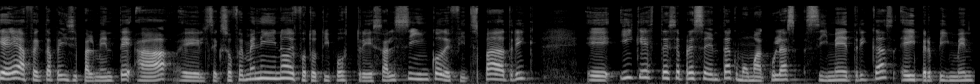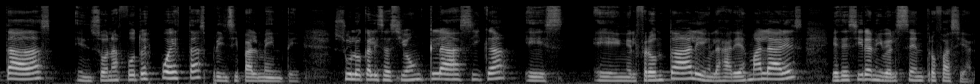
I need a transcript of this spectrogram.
que afecta principalmente a eh, el sexo femenino de fototipos 3 al 5 de Fitzpatrick eh, y que este se presenta como máculas simétricas e hiperpigmentadas en zonas fotoexpuestas principalmente. Su localización clásica es en el frontal y en las áreas malares, es decir, a nivel centrofacial.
